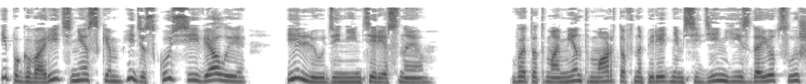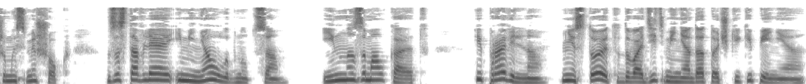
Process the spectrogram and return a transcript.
И поговорить не с кем, и дискуссии вялые, и люди неинтересные. В этот момент Мартов на переднем сиденье издает слышимый смешок, заставляя и меня улыбнуться. Инна замолкает. И правильно, не стоит доводить меня до точки кипения.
